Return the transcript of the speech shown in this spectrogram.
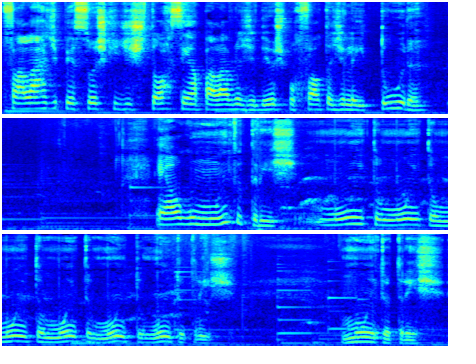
Falar de pessoas que distorcem a palavra de Deus por falta de leitura é algo muito triste. Muito, muito, muito, muito, muito, muito triste. Muito triste.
